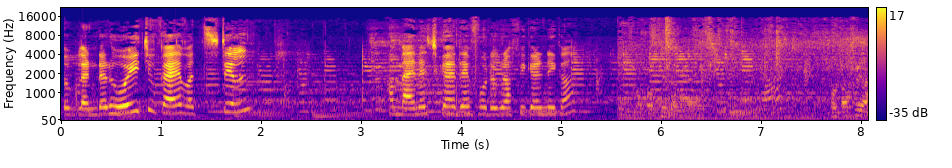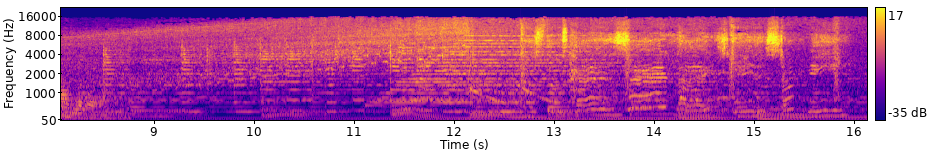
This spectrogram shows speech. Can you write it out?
तो ब्लंडर हो ही चुका है बट स्टिल हम मैनेज कर रहे हैं फोटोग्राफी करने का। छोटा सा आम लगाया Hey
